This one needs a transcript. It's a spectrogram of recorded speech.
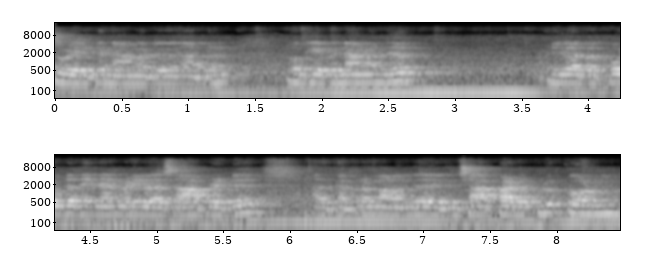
அது பஸ்ஸோட நான் மட்டும் தான் அப்புறம் ஓகே இப்போ நான் வந்து இப்போ போட்டதை என்னென்னு அதை சாப்பிட்டுட்டு அதுக்கப்புறமா வந்து சாப்பாடு கொடுக்கணும்.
